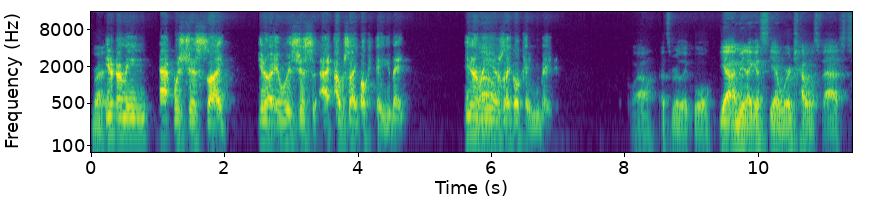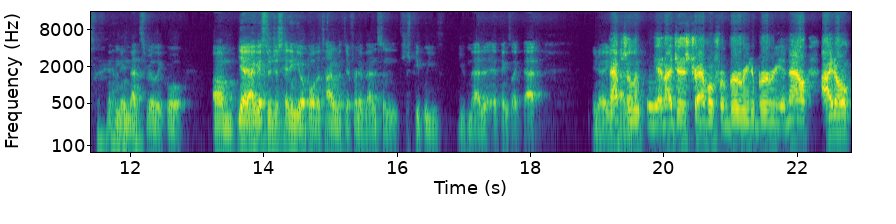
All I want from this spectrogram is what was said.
Right. You know what I mean? That was just like, you know, it was just, I, I was like, okay, you made it. You know what I mean? It was like, okay, you made it. Wow, that's really cool. Yeah, I mean, I guess yeah, word travels fast. I mean, that's really cool. Um, yeah, I guess they're just hitting you up all the time with different events and just people you've you've met and, things like that. You know, you kinda- Absolutely. And I just travel from brewery to brewery. And now I don't,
